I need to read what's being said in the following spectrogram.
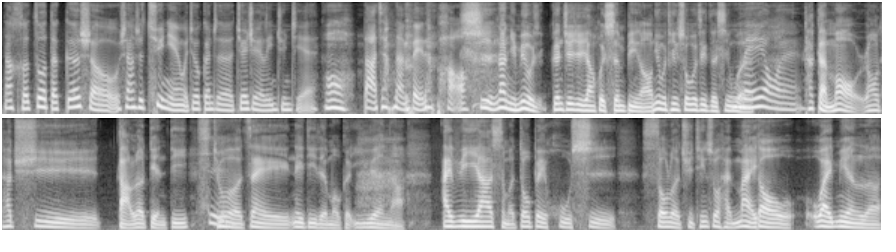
那合作的歌手像是去年我就跟着 JJ 林俊杰哦，大江南北的跑。是，那你没有跟 JJ 一样会生病哦？你有没有听说过这则新闻？没有哎、欸，他感冒，然后他去打了点滴，结果在内地的某个医院啊，IV 啊什么都被护士。搜了去，听说还卖到外面了。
